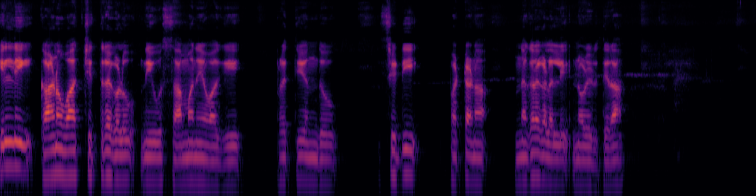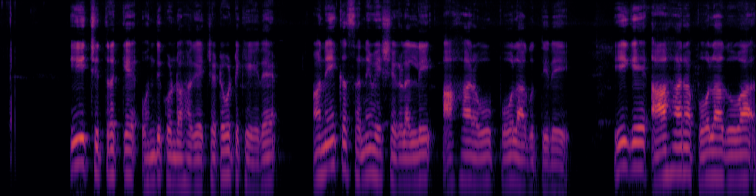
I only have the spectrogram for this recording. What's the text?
ಇಲ್ಲಿ ಕಾಣುವ ಚಿತ್ರಗಳು ನೀವು ಸಾಮಾನ್ಯವಾಗಿ ಪ್ರತಿಯೊಂದು ಸಿಟಿ ಪಟ್ಟಣ ನಗರಗಳಲ್ಲಿ ನೋಡಿರ್ತೀರಾ ಈ ಚಿತ್ರಕ್ಕೆ ಹೊಂದಿಕೊಂಡ ಹಾಗೆ ಚಟುವಟಿಕೆ ಇದೆ. ಅನೇಕ ಸನ್ನಿವೇಶಗಳಲ್ಲಿ ಆಹಾರವು ಪೋಲಾಗುತ್ತಿದೆ. ಹೀಗೆ ಆಹಾರ ಪೋಲಾಗುವ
